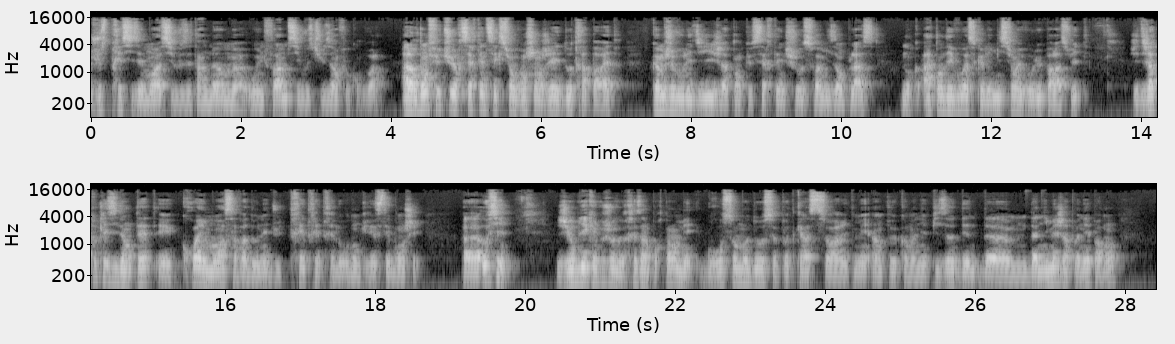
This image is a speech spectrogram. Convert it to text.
Juste précisez-moi si vous êtes un homme ou une femme si vous utilisez un faux compte. Voilà. Alors dans le futur, certaines sections vont changer et d'autres apparaître. Comme je vous l'ai dit, j'attends que certaines choses soient mises en place. Donc attendez-vous à ce que l'émission évolue par la suite. J'ai déjà toutes les idées en tête et croyez-moi, ça va donner du très très très lourd, donc restez branchés. Euh, aussi, j'ai oublié quelque chose de très important, mais grosso modo, ce podcast sera rythmé un peu comme un épisode d'animé japonais, pardon.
